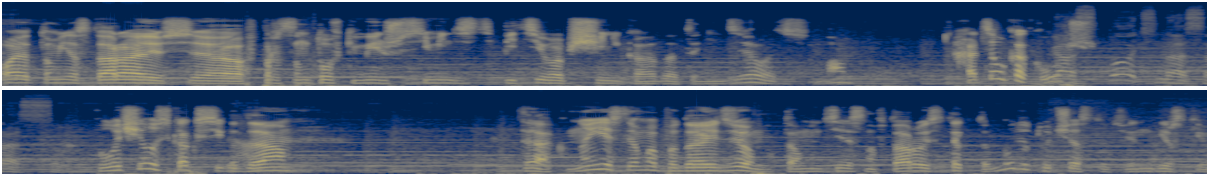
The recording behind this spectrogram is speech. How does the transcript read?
поэтому я стараюсь э, в процентовке меньше 75 вообще никогда это не делать. Но хотел как лучше. Получилось как всегда. Так, ну если мы подойдем, там интересно, второй стек-то будет участвовать венгерский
